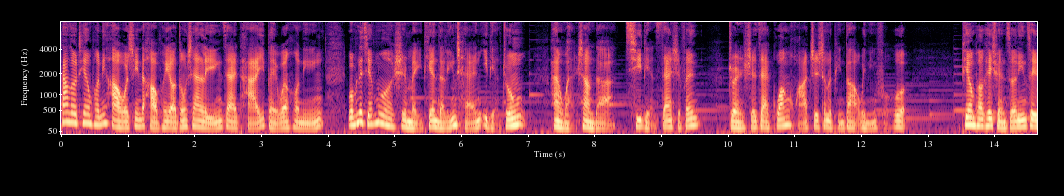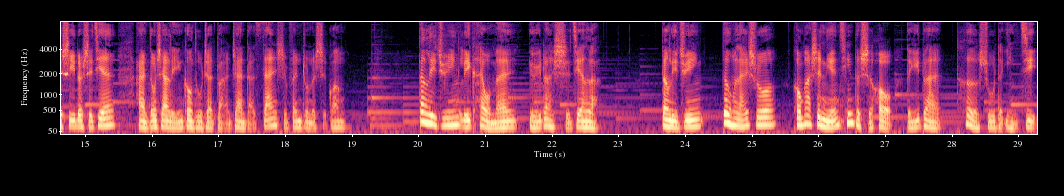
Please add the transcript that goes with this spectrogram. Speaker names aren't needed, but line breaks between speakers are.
大陆听众朋友，你好，我是您的好朋友东山林，在台北问候您。我们的节目是每天的凌晨一点钟和晚上的七点三十分，准时在光华之声的频道为您服务。听众朋友可以选择您最适宜的时间，和东山林共度这短暂的三十分钟的时光。邓丽君离开我们有一段时间了，邓丽君对我们来说，恐怕是年轻的时候的一段特殊的印记。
